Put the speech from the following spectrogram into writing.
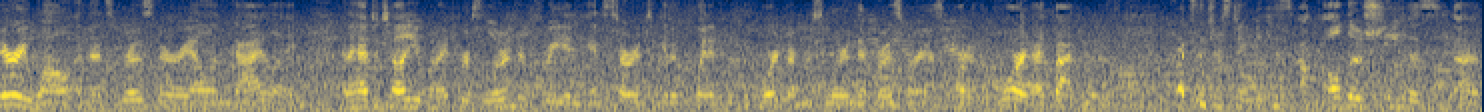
very well, and that's Rosemary Ellen Guiley. And I have to tell you, when I first learned of Free and, and started to get acquainted with the board members, learned that Rosemary is part of the board, I thought, hmm, that's interesting because uh, although she has uh,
